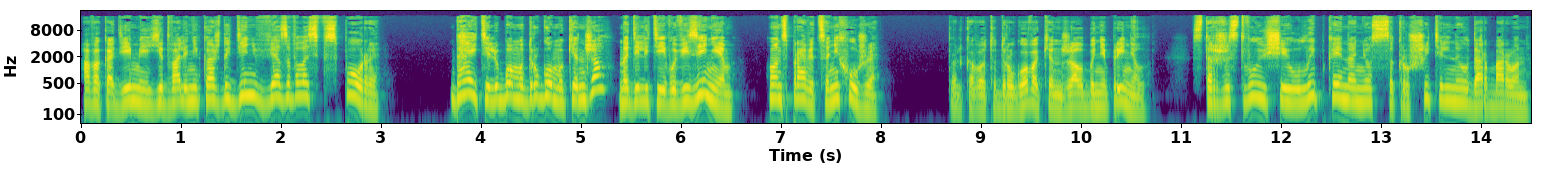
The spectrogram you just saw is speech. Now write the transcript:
а в академии едва ли не каждый день ввязывалась в споры. «Дайте любому другому кинжал, наделите его везением, он справится не хуже». Только вот другого кинжал бы не принял. С торжествующей улыбкой нанес сокрушительный удар барон.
